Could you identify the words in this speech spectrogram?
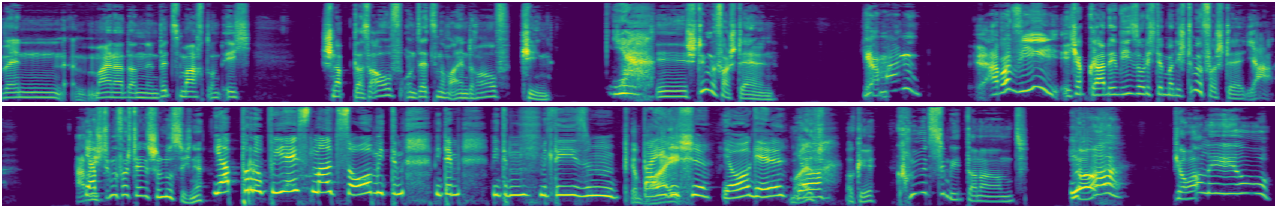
Wenn meiner dann einen Witz macht und ich schnapp das auf und setz noch einen drauf, King. ja, Äh, Stimme verstellen. Ja, Mann. Aber wie? Ich habe gerade, wie soll ich denn mal die Stimme verstellen? Ja. Aber Ja. die Stimme verstellen ist schon lustig, ne? ja, probier's mal so mit dem, mit dem, mit dem, mit diesem Ja, bayerische. Ja, gell? Mal. Ja. Okay. Grüezi miteinander. Ja. Ja, Leo.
